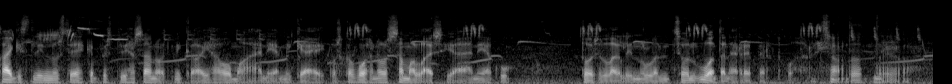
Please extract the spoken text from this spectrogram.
kaikista linnuista ei ehkä pysty ihan sanoa, että mikä on ihan oma ääni ja mikä ei, koska voihan olla samanlaisia ääniä kuin toisella linnulla, niin se on luontainen repertuaari. Se on totta, mm. joo.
